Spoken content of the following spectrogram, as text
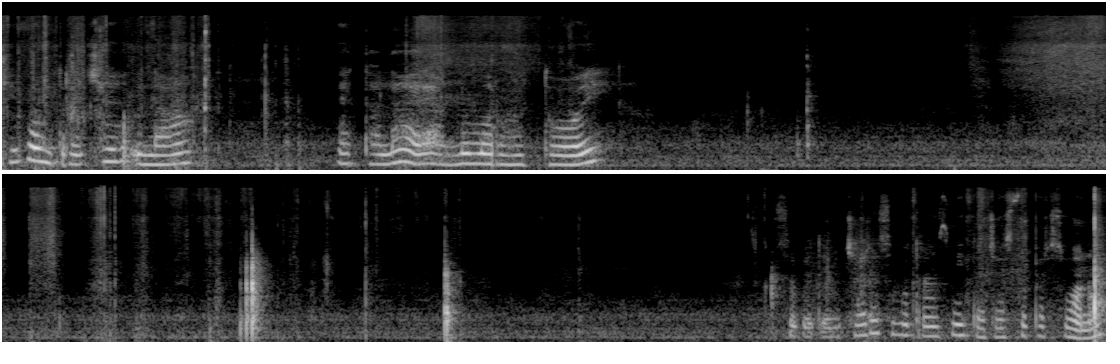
Și vom trece la etalarea numărul 2. Să vedem ce are să vă transmit această persoană.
